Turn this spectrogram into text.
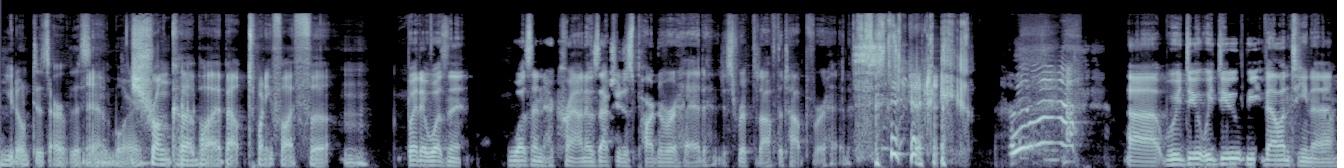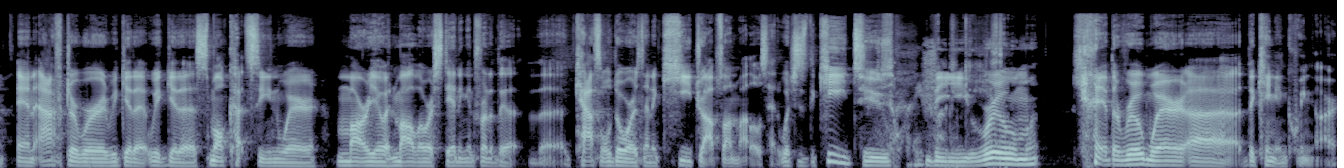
"You don't deserve this Yeah. anymore." Shrunk her by about twenty five foot. Mm. But it wasn't wasn't her crown. It was actually just part of her head. Just ripped it off the top of her head. Uh, we do we do beat Valentina, and afterward we get a we get a small cutscene where Mario and Mallow are standing in front of the the castle doors, and a key drops on Mallow's head, which is the key to So the keys. room the room where uh, the king and queen are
